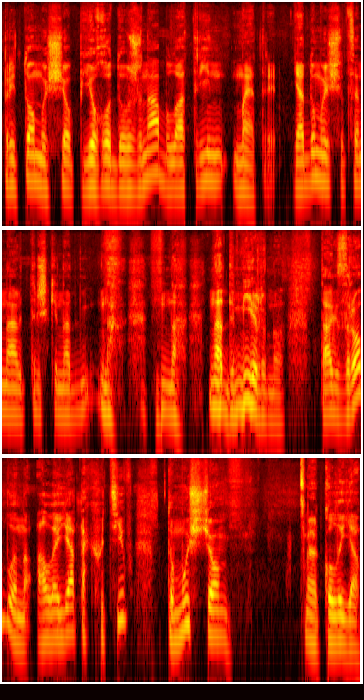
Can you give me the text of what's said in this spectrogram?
при тому, щоб його довжина була 3 метри. Я думаю, що це навіть трішки над, на- на- надмірно так зроблено, але я так хотів, тому що е, коли я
